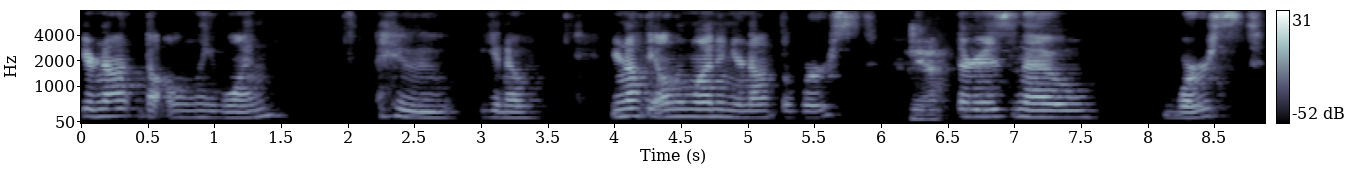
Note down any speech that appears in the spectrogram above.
you're not the only one who, you know, you're not the only one, and you're not the worst. Yeah. there is no worst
